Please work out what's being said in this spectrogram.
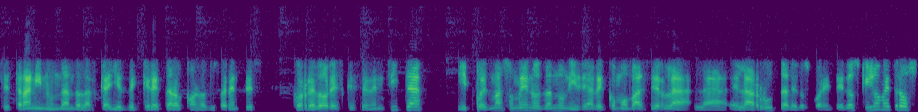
se estarán inundando las calles de Querétaro con los diferentes corredores que se den cita. Y pues más o menos dando una idea de cómo va a ser la, la, la ruta de los 42 kilómetros,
